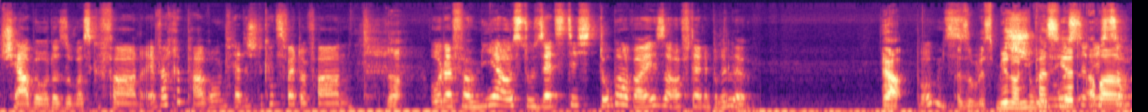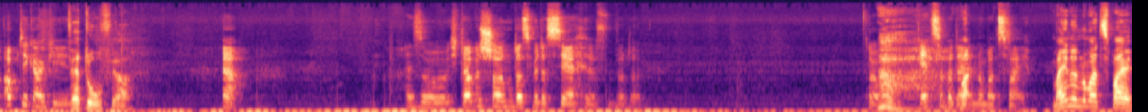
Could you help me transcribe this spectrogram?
Scherbe oder sowas gefahren. Einfach Reparo und fertig, du kannst weiterfahren. Ja. Oder von mir aus, du setzt dich dummerweise auf deine Brille. Ja. Bums. Also ist mir noch nie Schon passiert, aber zum Optiker gehen. wäre doof, ja. Ja. Also ich glaube schon, dass mir das sehr helfen würde. So, Ah, jetzt aber deine Nummer zwei. Meine Nummer zwei.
